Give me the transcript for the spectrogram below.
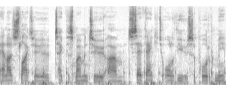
And I just like to take this moment to um, to say thank you to all of you who supported me,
